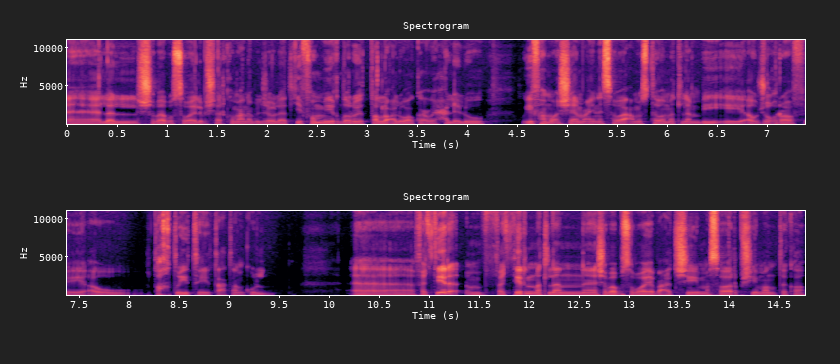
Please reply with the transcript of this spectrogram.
آه، للشباب والصبايا اللي بيشاركوا معنا بالجولات كيف هم يقدروا يطلعوا على الواقع ويحللوه. ويفهموا أشياء معينة سواء على مستوى مثلا بيئي أو جغرافي أو تخطيطي تحت نقول آه، فكتير فكتير مثلا شباب وصبايا بعد شي مسار بشي منطقة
